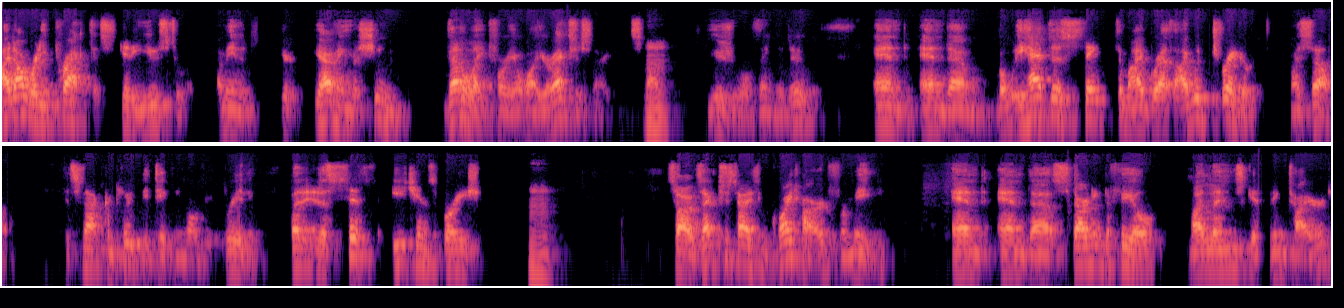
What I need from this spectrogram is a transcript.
I'd already practiced getting used to it. I mean, you're, you're having a machine ventilate for you while you're exercising. It's not mm. usual thing to do. And and um, but we had to sync to my breath. I would trigger it myself. It's not completely taking over your breathing but it assists each inspiration. Mm-hmm. So I was exercising quite hard for me, and and uh, starting to feel my limbs getting tired,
